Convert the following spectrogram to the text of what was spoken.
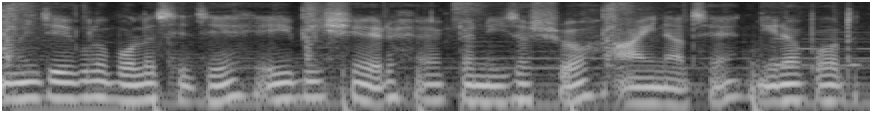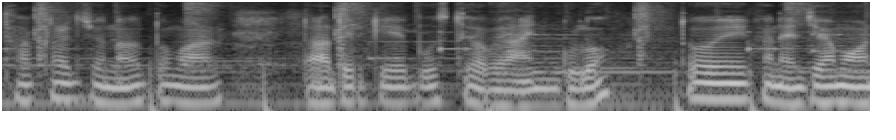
আমি যেগুলো বলেছি যে এই বিশ্বের একটা নিজস্ব আইন আছে, নিরাপদ থাকার জন্য তোমার তাদেরকে বুঝতে হবে আইনগুলো। তো এখানে যেমন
